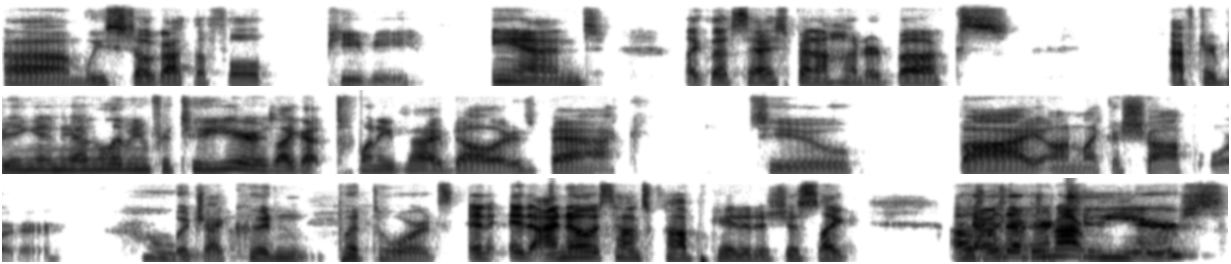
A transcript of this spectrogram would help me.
um, we still got the full PV. And like let's say I spent 100 bucks after being in Young Living for 2 years, I got $25 back to buy on like a shop order oh which I God. couldn't put towards. And it, I know it sounds complicated. It's just like I was that was like, after not. two years.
